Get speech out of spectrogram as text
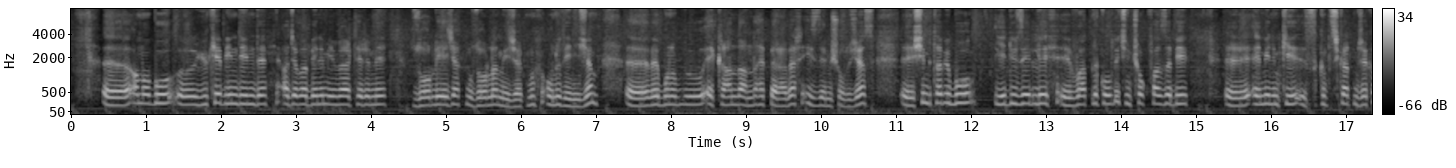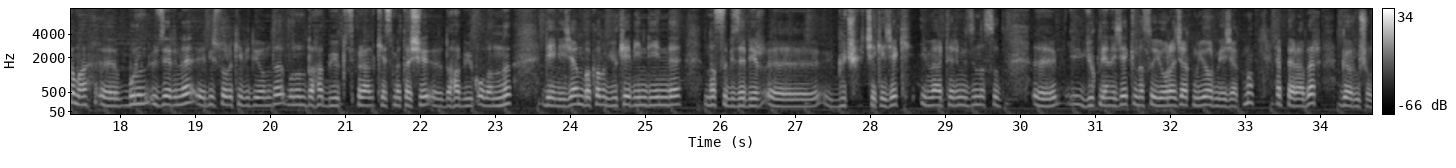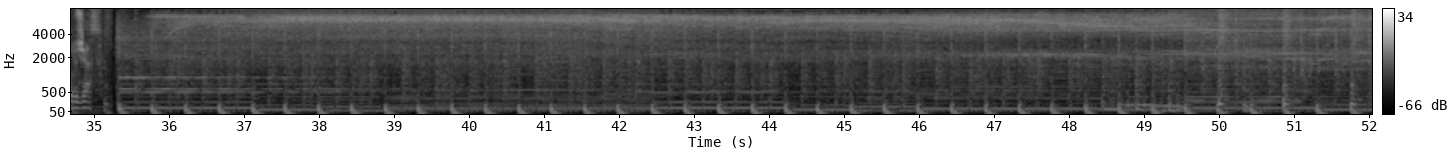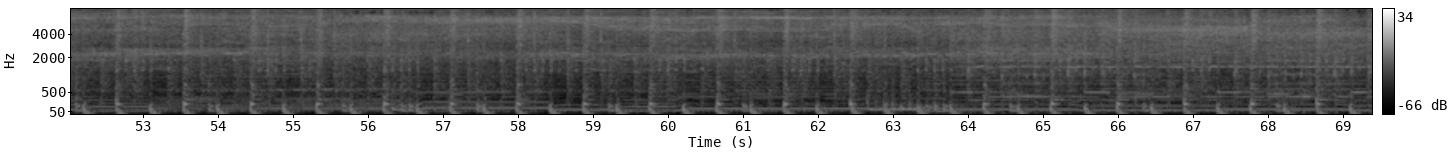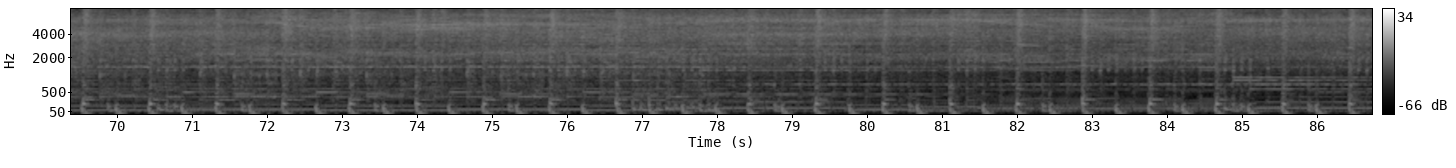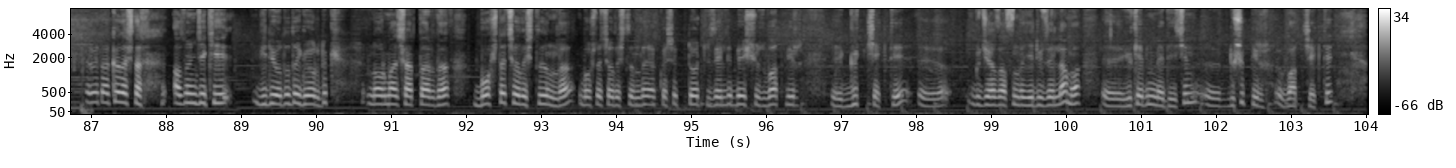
Ama bu e, yüke bindiğinde acaba benim inverterimi zorlayacak mı, zorlamayacak mı onu deneyeceğim. Ee, ve bunu bu ekrandan da hep beraber izlemiş olacağız. Ee, şimdi tabii bu 750 e, wattlık olduğu için çok fazla bir e, eminim ki sıkıntı çıkartmayacak ama e, bunun üzerine e, bir sonraki videomda bunun daha büyük spiral kesme taşı e, daha büyük olanını deneyeceğim. Bakalım yüke bindiğinde nasıl bize bir e, güç çekecek, inverterimizi nasıl e, yüklenecek, nasıl yoracak mı, yormayacak mı hep beraber görmüş olacağız. Evet arkadaşlar az önceki videoda da gördük. Normal şartlarda boşta çalıştığında boşta çalıştığında yaklaşık 450-500 watt bir e, güç çekti. E, bu cihaz aslında 750 ama e, yüke binmediği için düşük bir watt çekti.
